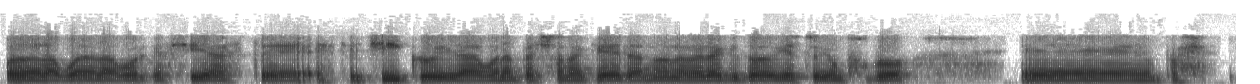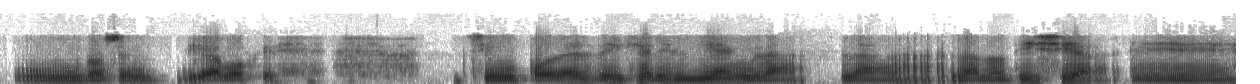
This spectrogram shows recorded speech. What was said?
bueno, la buena labor que hacía este, este chico y la buena persona que era, ¿no? La verdad que todavía estoy un poco, eh, pues, digamos que sin poder digerir bien la, la, la noticia, eh,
